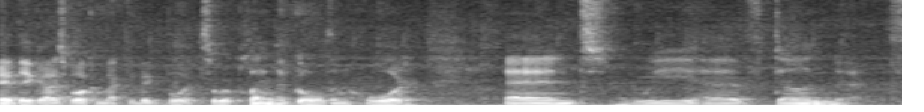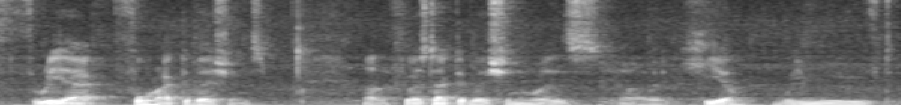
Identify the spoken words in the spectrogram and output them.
Hey there guys, welcome back to Big Board. So we're playing the Golden Horde and we have done three act, four activations. Uh, the first activation was uh, here. We moved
